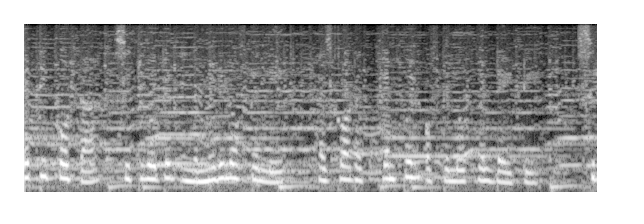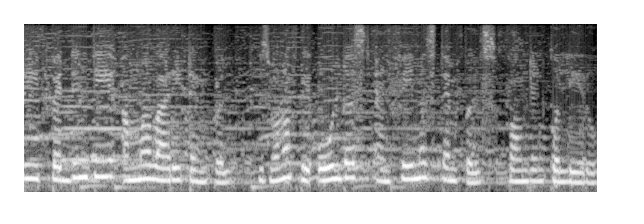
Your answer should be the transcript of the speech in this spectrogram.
Kolletikota, situated in the middle of the lake, has got a temple of the local deity. Sri Pedinte Ammavari temple is one of the oldest and famous temples found in Kolleru.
